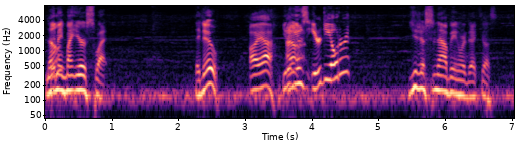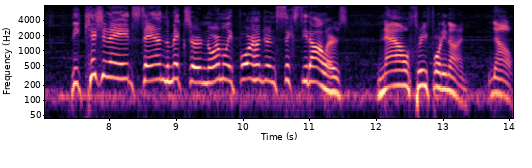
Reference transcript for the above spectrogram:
No? They make my ears sweat. They do. Oh yeah. You don't uh, use ear deodorant? You're just now being ridiculous. The KitchenAid stand mixer, normally $460, now three forty nine. No,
